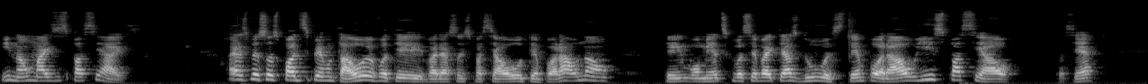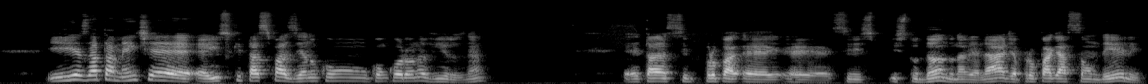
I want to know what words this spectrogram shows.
e não mais espaciais. Aí as pessoas podem se perguntar: ou eu vou ter variação espacial ou temporal? Não. Tem momentos que você vai ter as duas, temporal e espacial. Tá certo? E exatamente é, é isso que está se fazendo com, com o coronavírus, né? Está se, é, é, se estudando, na verdade, a propagação dele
